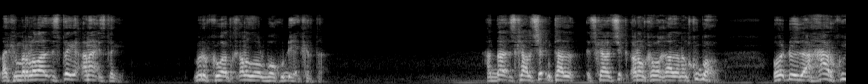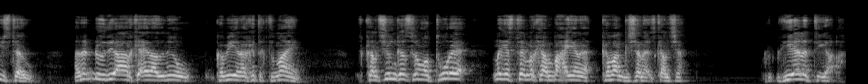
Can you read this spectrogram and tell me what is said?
laakiin mar labaad isdage anaa isdage mar koowaad qalad walba ku dhici karta haddaad iskaalsho intaad iskaalsho anoo kaba qaadan aan ku baxo oo dhowda aan xaar ku istaago. Ana dhowdii arka inaad nin kabiyana ka tagta maahayn. Iskaalshooyinkaasna waa tuure nagaste markaan baxayana kabaan gashana iskaalsha realitiga ah.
